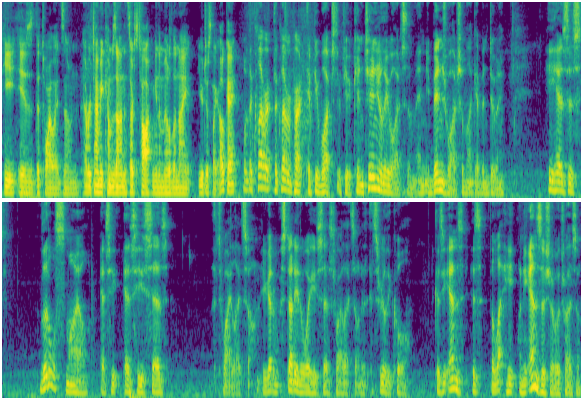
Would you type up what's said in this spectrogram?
He is the Twilight Zone. Every time he comes on and starts talking in the middle of the night, you're just like, okay. Well, the clever the clever part, if you watch, if you continually watch them and you binge watch them like I've been doing, he has this little smile as he as he says, "The Twilight Zone." You got to study the way he says "Twilight Zone." It's really cool because he ends his the he when he ends the show with Twilight Zone,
